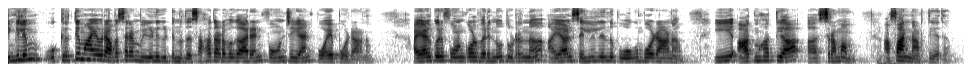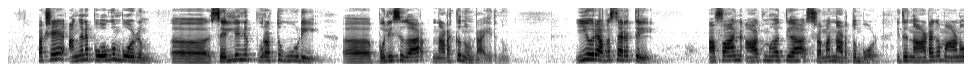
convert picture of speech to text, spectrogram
എങ്കിലും കൃത്യമായ ഒരു അവസരം വീണ് കിട്ടുന്നത് സഹതടവുകാരൻ ഫോൺ ചെയ്യാൻ പോയപ്പോഴാണ്. അയാൾക്കൊരു ഫോൺ കോൾ വരുന്നു. തുടർന്ന് അയാൾ സെല്ലിൽ നിന്ന് പോകുമ്പോഴാണ് ഈ ആത്മഹത്യാ ശ്രമം അഫാൻ നടത്തിയത്. പക്ഷേ അങ്ങനെ പോകുമ്പോഴും സെല്ലിന് പുറത്തുകൂടി പോലീസുകാർ നടക്കുന്നുണ്ടായിരുന്നു. ഈ ഒരു അവസരത്തിൽ അഫാൻ ആത്മഹത്യാ ശ്രമം നടത്തുമ്പോൾ ഇത് നാടകമാണോ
